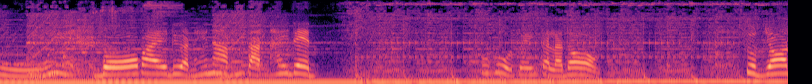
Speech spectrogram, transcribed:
หโบไปเดือดให้หนับจัดให้เด็ดโอ้โหตัวเองแต่ละดอก สุดยอด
